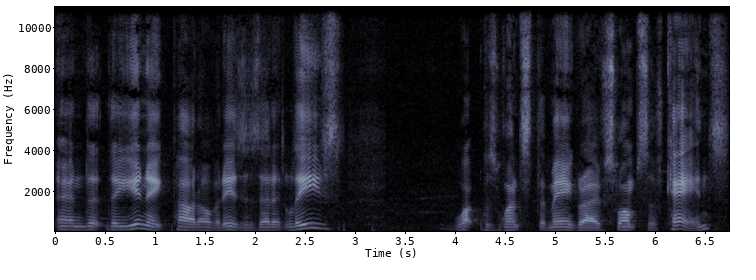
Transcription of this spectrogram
and the, the unique part of it is is that it leaves what was once the mangrove swamps of Cairns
